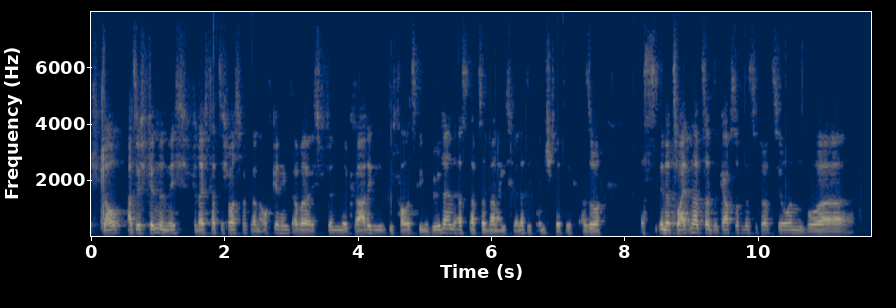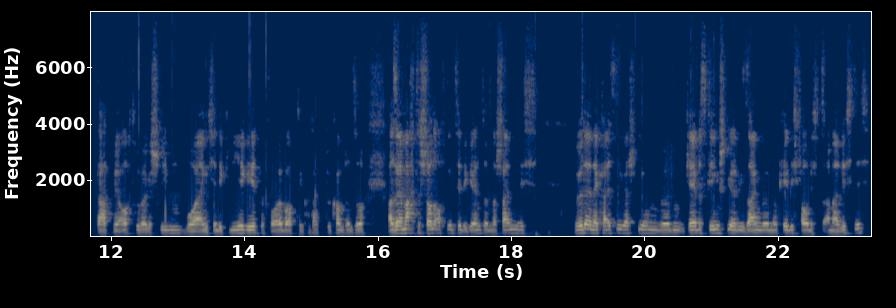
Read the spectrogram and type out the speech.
ich glaube, also ich finde nicht, vielleicht hat sich Wolfsburg dann aufgehängt, aber ich finde gerade die Fouls gegen Höhler in der ersten Halbzeit waren eigentlich relativ unstrittig. Also es, in der zweiten Halbzeit gab es doch eine Situation, wo er, da hatten wir auch drüber geschrieben, wo er eigentlich in die Knie geht, bevor er überhaupt den Kontakt bekommt und so. Also er macht es schon oft intelligent und wahrscheinlich würde er in der Kreisliga spielen, würden, gäbe es Gegenspieler, die sagen würden, okay, ich faul dich jetzt einmal richtig.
